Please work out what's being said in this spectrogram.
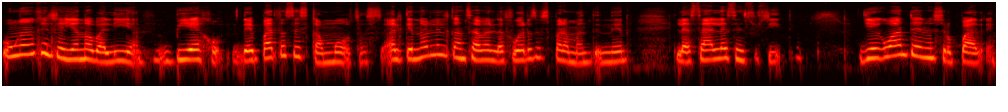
un ángel que ya no valía, viejo, de patas escamosas, al que no le alcanzaban las fuerzas para mantener las alas en su sitio. Llegó ante nuestro padre.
